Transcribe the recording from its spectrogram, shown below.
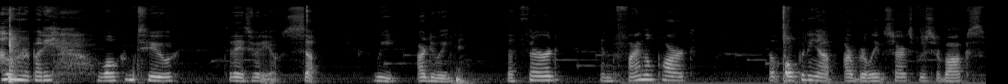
Hello everybody, welcome to today's video. So, we are doing the third and final part of opening up our Brilliant Stars booster box.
